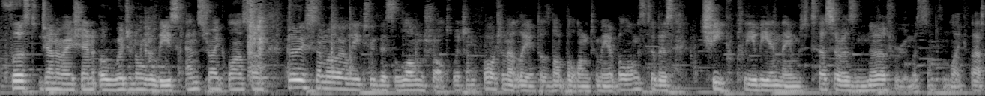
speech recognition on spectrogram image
first generation original release N-Strike blaster, very similarly to this Longshot, which unfortunately does not belong to me. It belongs to this cheap plebeian named Tessera's Nerf Room or something like that.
